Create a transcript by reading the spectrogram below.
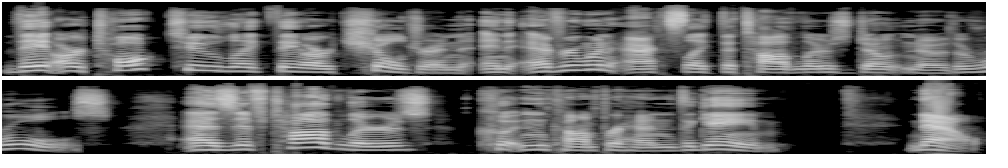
They are talked to like they are children, and everyone acts like the toddlers don't know the rules, as if toddlers couldn't comprehend the game. Now,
